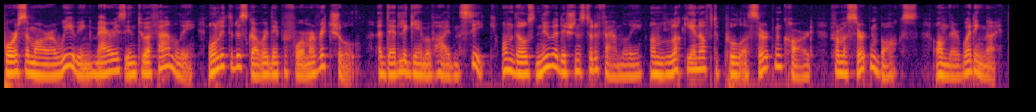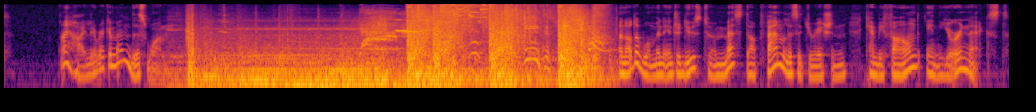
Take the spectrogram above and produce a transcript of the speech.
Poor Samara Weaving marries into a family, only to discover they perform a ritual, a deadly game of hide and seek on those new additions to the family unlucky enough to pull a certain card from a certain box on their wedding night. I highly recommend this one. Another woman introduced to a messed up family situation can be found in You're Next.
